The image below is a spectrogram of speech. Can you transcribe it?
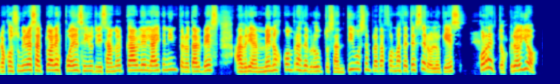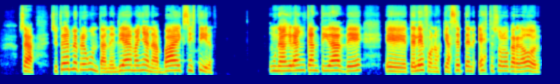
Los consumidores actuales pueden seguir utilizando el cable Lightning, pero tal vez habrían menos compras de productos antiguos en plataformas de tercero, lo que es correcto, creo yo. O sea, si ustedes me preguntan, el día de mañana va a existir una gran cantidad de eh, teléfonos que acepten este solo cargador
